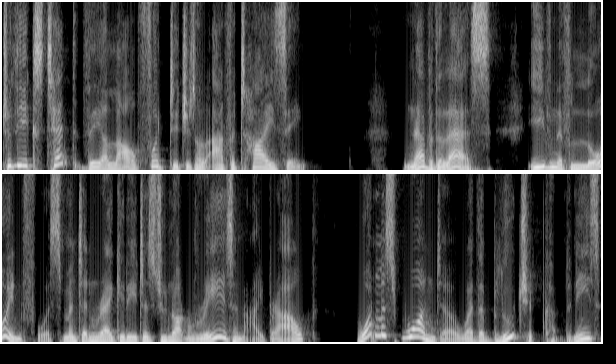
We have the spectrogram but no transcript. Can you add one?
to the extent they allow for digital advertising. Nevertheless, even if law enforcement and regulators do not raise an eyebrow, one must wonder whether blue chip companies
